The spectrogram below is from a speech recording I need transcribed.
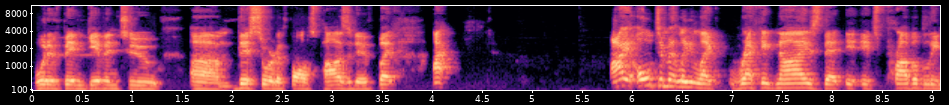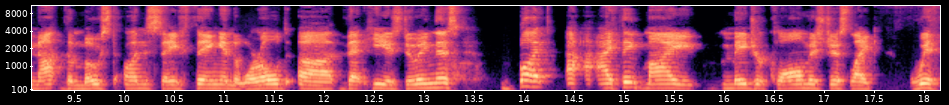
would have been given to um, this sort of false positive. But I, ultimately like recognize that it's probably not the most unsafe thing in the world uh, that he is doing this. But I, I think my major qualm is just like with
